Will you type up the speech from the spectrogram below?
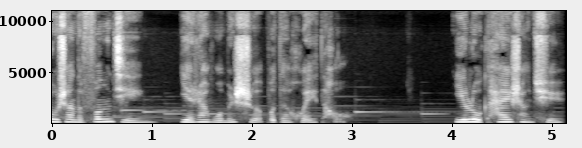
路上的风景也让我们舍不得回头。一路开上去，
